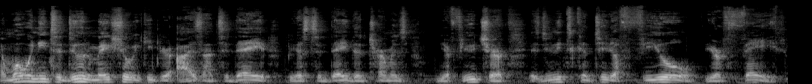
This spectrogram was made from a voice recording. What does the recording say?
And what we need to do to make sure we keep your eyes on today, because today determines your future, is you need to continue to fuel your faith.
